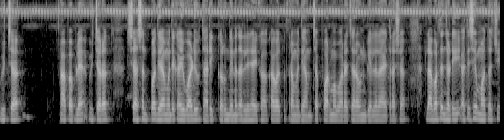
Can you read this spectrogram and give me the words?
विचार आपापल्या विचारात शासनपद यामध्ये काही वाढीव तारीख करून देण्यात आलेली आहे. का कागदपत्रामध्ये आमचा फॉर्म भरायचा राहून गेलेला आहे तर अशा लाभार्थ्यांसाठी अतिशय महत्त्वाची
